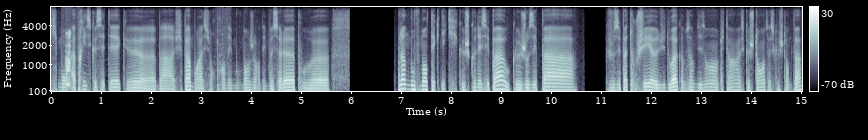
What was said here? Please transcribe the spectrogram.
qui m'ont appris ce que c'était que, euh, bah, je sais pas moi, si on reprend des mouvements genre des muscle-up ou euh, plein de mouvements techniques que je connaissais pas ou que j'osais pas, que j'osais pas toucher euh, du doigt comme ça en me disant putain, est-ce que je tente, est-ce que je tente pas?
